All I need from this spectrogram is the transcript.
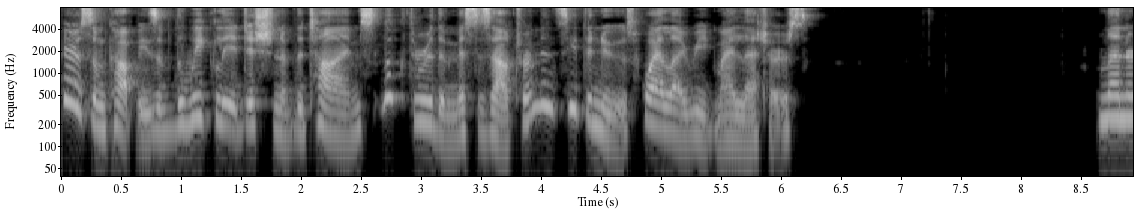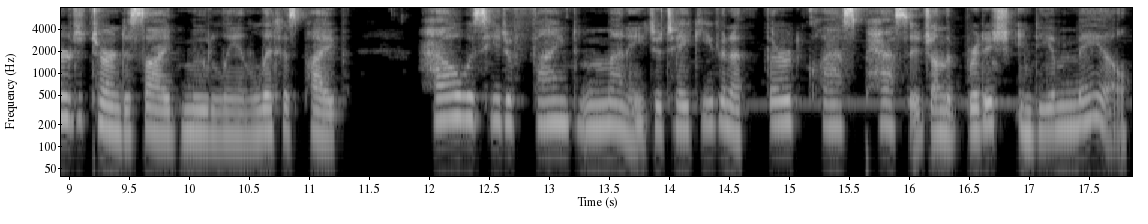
Here are some copies of the weekly edition of the Times. Look through them, Mrs. Outram, and see the news while I read my letters. Leonard turned aside moodily and lit his pipe. How was he to find money to take even a third class passage on the British India mail?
